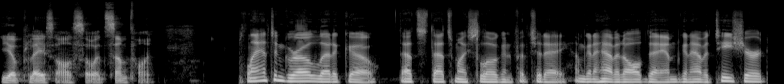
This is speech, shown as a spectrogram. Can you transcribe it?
your place also at some point. Plant and grow, let it go. That's that's my slogan for today. I'm going to have it all day. I'm going to have a T-shirt,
